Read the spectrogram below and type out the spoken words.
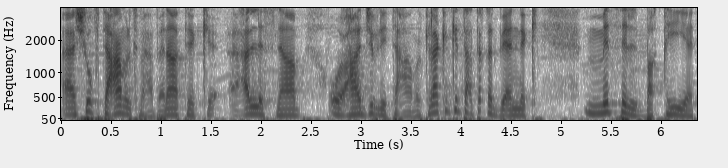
أشوف تعاملك مع بناتك على السناب وعاجبني تعاملك. لكن كنت أعتقد بأنك مثل بقية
